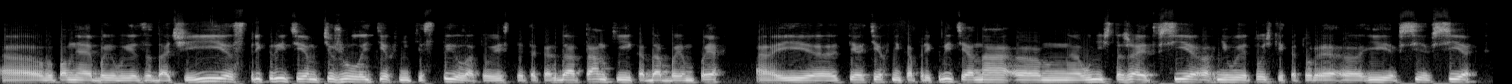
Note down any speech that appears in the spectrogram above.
выполняя боевые задачи, и с прикрытием тяжелой техники с тыла, то есть это когда танки, когда БМП э, и техника прикрытия, она эм, уничтожает все огневые точки, которые э, и все, все Э,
